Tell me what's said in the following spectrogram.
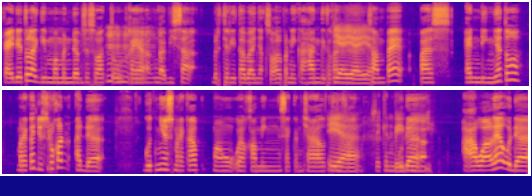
kayak dia tuh lagi memendam sesuatu Mm-mm, kayak nggak bisa bercerita banyak soal pernikahan gitu kan. Iya, iya, iya. sampai pas endingnya tuh mereka justru kan ada good news mereka mau welcoming second child gitu kan. iya second baby. udah awalnya udah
